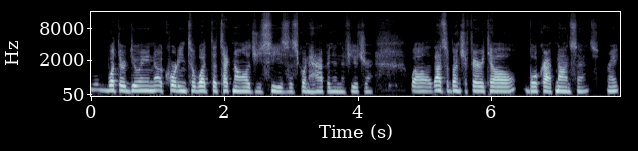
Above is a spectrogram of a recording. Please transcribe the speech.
what they're doing according to what the technology sees is going to happen in the future well, that's a bunch of fairy tale bullcrap nonsense, right?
